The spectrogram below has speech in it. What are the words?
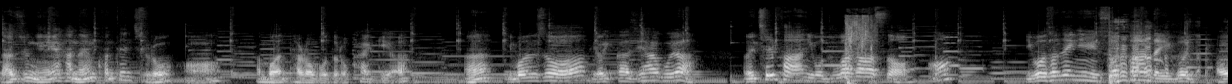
나중에 하는 컨텐츠로 어, 한번 다뤄보도록 할게요. 어, 이번 수업 여기까지 하고요. 어, 칠판 이거 누가 사왔어? 어? 이거 선생님이 수업하는데 이거 어우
